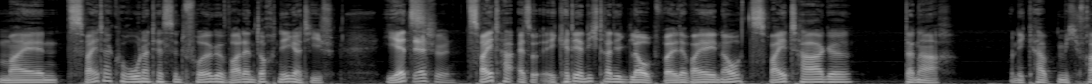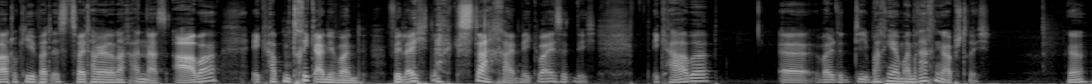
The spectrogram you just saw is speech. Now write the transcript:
Mein zweiter Corona-Test in Folge war dann doch negativ. Jetzt, Sehr schön. zwei Tage, also ich hätte ja nicht dran geglaubt, weil der war ja genau zwei Tage danach. Und ich habe mich gefragt, okay, was ist zwei Tage danach anders? Aber ich habe einen Trick angewandt. Vielleicht lag es daran, ich weiß es nicht. Ich habe, äh, weil die, machen ja mal einen Rachenabstrich. Ja?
